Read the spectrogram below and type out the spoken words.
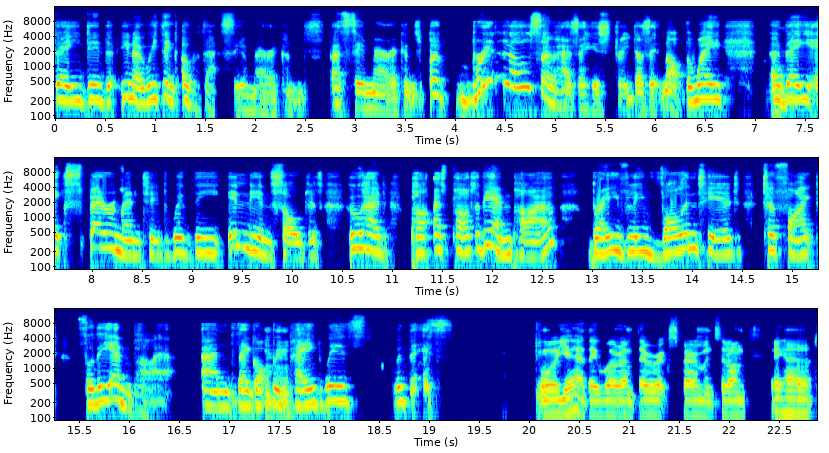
they did. You know, we think, "Oh, that's the Americans. That's the Americans." But Britain also has a history, does it not? The way uh, mm. they experimented with the Indian soldiers who had, part, as part of the empire, bravely volunteered to fight for the empire, and they got mm-hmm. repaid with with this. Well, yeah, they were um, they were experimented on. They had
